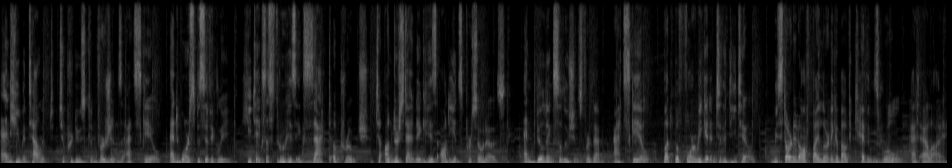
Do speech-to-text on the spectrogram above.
and human talent to produce conversions at scale. And more specifically, he takes us through his exact approach to understanding his audience personas and building solutions for them at scale. But before we get into the detail, we started off by learning about Kevin's role at Ally.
